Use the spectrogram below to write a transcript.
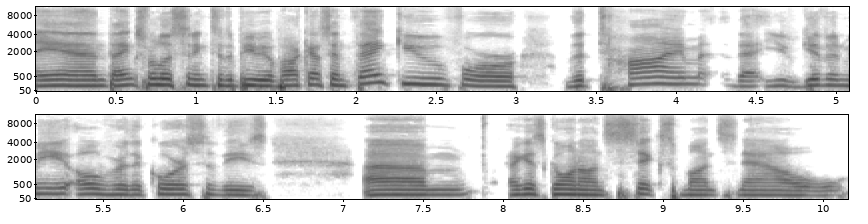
and thanks for listening to the PBO podcast. And thank you for the time that you've given me over the course of these um, I guess going on six months now.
